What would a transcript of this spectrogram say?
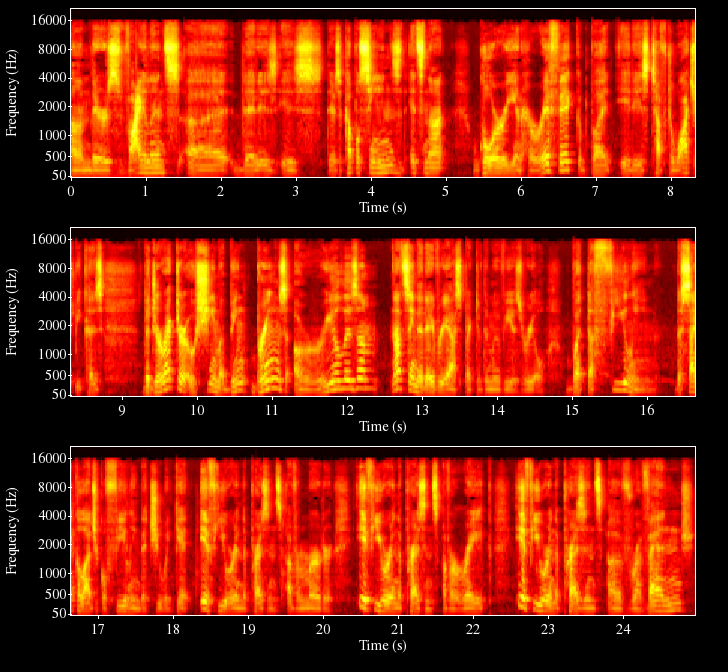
Um, there's violence uh, that is is there's a couple scenes. It's not gory and horrific, but it is tough to watch because the director Oshima bing, brings a realism. Not saying that every aspect of the movie is real, but the feeling, the psychological feeling that you would get if you were in the presence of a murder, if you were in the presence of a rape, if you were in the presence of revenge.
